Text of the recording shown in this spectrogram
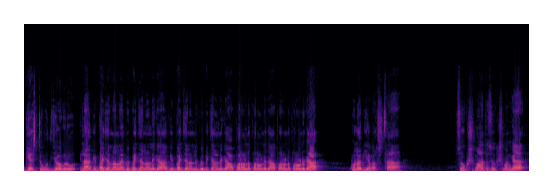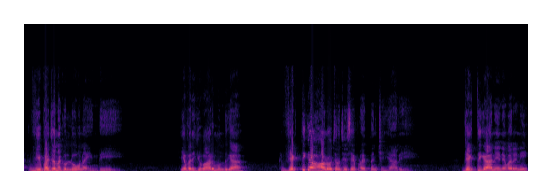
గెస్ట్ ఉద్యోగులు ఇలా విభజనల విభజనలుగా విభజనలు విభజనలుగా పొరలు పొరలుగా పొరలు పొరలుగా కుల వ్యవస్థ సూక్ష్మాతి సూక్ష్మంగా విభజనకు లోనైంది. ఎవరికి వారు ముందుగా వ్యక్తిగా ఆలోచన చేసే ప్రయత్నం చేయాలి. వ్యక్తిగా నేనెవరిని?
